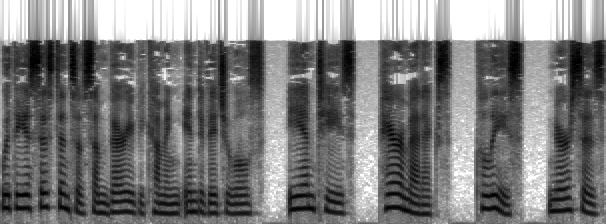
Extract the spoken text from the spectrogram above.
With the assistance of some very becoming individuals, EMTs, paramedics, police, nurses,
